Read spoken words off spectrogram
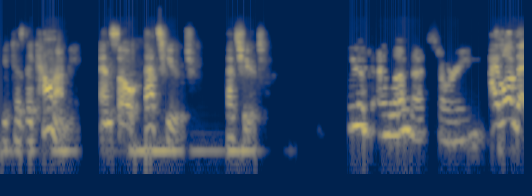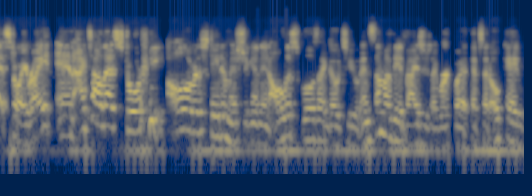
because they count on me. And so that's huge. That's huge. Huge. I love that story. I love that story, right? And I tell that story all over the state of Michigan and all the schools I go to. And some of the advisors I work with have said, okay,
